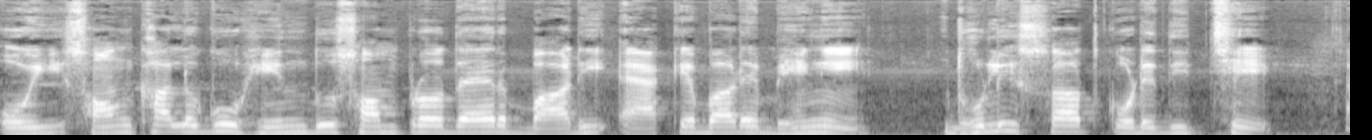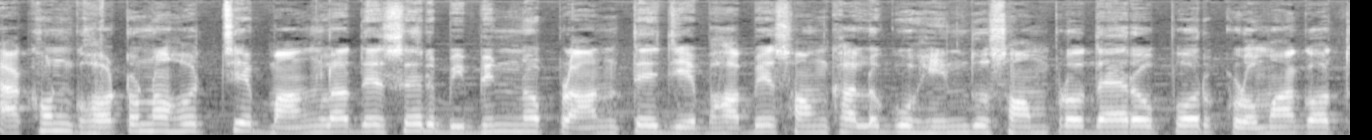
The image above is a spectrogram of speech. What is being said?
ওই সংখ্যালঘু হিন্দু সম্প্রদায়ের বাড়ি একেবারে ভেঙে ধূলিসাৎ করে দিচ্ছে। এখন ঘটনা হচ্ছে বাংলাদেশের বিভিন্ন প্রান্তে যেভাবে সংখ্যালঘু হিন্দু সম্প্রদায়ের ওপর ক্রমাগত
